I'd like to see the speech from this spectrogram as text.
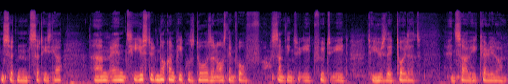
in certain cities here. Um, and he used to knock on people's doors and ask them for something to eat, food to eat, to use their toilet. And so he carried on.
